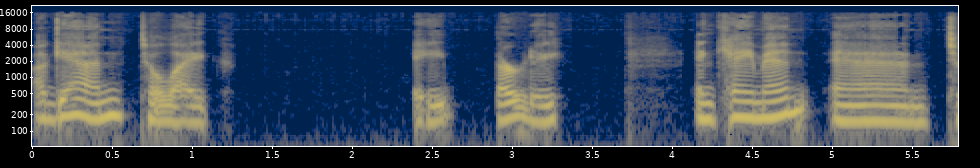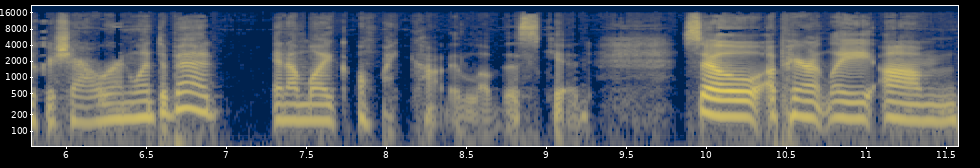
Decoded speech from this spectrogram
again till like 8:30 and came in and took a shower and went to bed. And I'm like, "Oh my god, I love this kid." So apparently um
